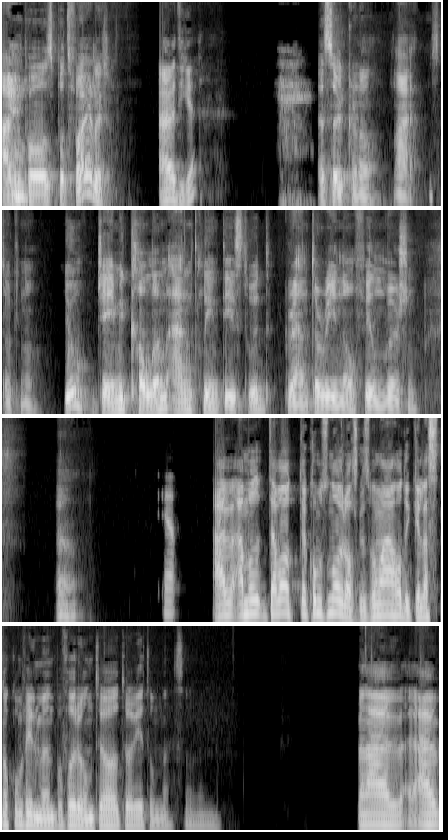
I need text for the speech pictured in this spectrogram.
Er den på Spotify, eller? Jeg vet ikke. Jeg søker nå. Nei, det står ikke noe. Jo, Jamie Cullum and Clint Eastwood, Grand Torino, filmversion. Ja. Ja. Jeg, jeg må, det, var, det kom sånn overraskelse på meg. Jeg hadde ikke lest nok om filmen på forhånd til å, til å vite om det. Så. Men jeg, jeg,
